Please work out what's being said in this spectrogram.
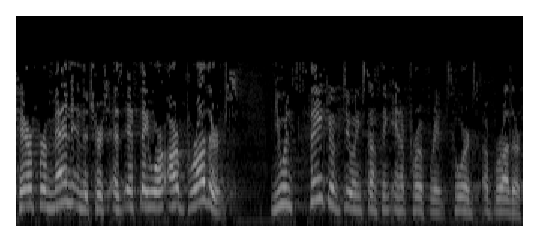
care for men in the church as if they were our brothers. And you wouldn't think of doing something inappropriate towards a brother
